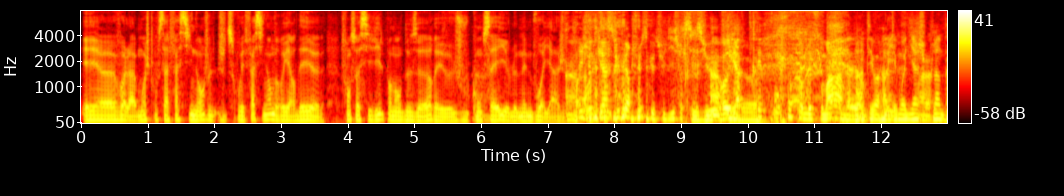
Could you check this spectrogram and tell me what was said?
Et euh, voilà, moi je trouve ça fascinant. Je, je trouvais fascinant de regarder euh, François Civil pendant deux heures et euh, je vous conseille le même voyage. Un voilà. C'est super juste ce que tu dis sur ses yeux. Un regard très profond comme le sous-marin. Un, témoignage voilà. plein de.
